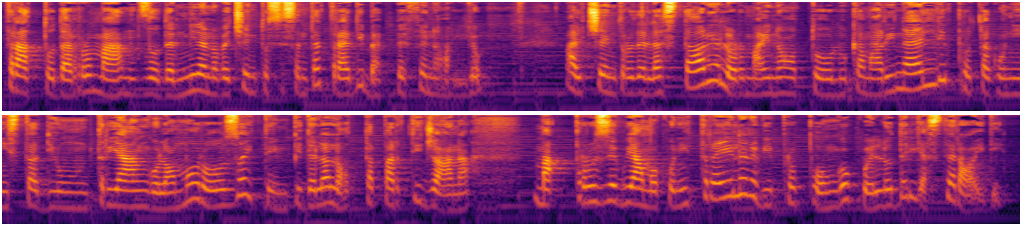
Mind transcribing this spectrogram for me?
tratto dal romanzo del 1963 di Beppe Fenoglio. Al centro della storia l'ormai noto Luca Marinelli, protagonista di un triangolo amoroso ai tempi della lotta partigiana. Ma proseguiamo con i trailer e vi propongo quello degli asteroidi.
